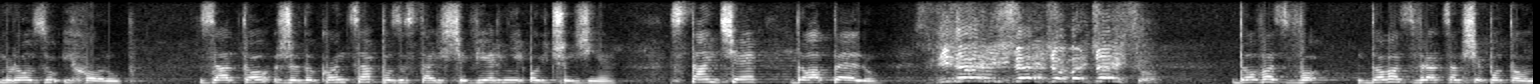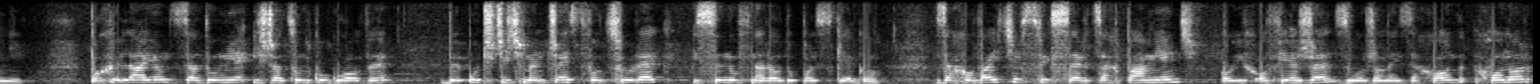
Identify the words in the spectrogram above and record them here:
mrozu i chorób, za to, że do końca pozostaliście wierni ojczyźnie. Stańcie do apelu! Zginęli śmiercią męczeńską! Do was, do was zwracam się potomni, pochylając zadumie i szacunku głowy by uczcić męczeństwo córek i synów narodu polskiego. Zachowajcie w swych sercach pamięć o ich ofierze złożonej za hon- honor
